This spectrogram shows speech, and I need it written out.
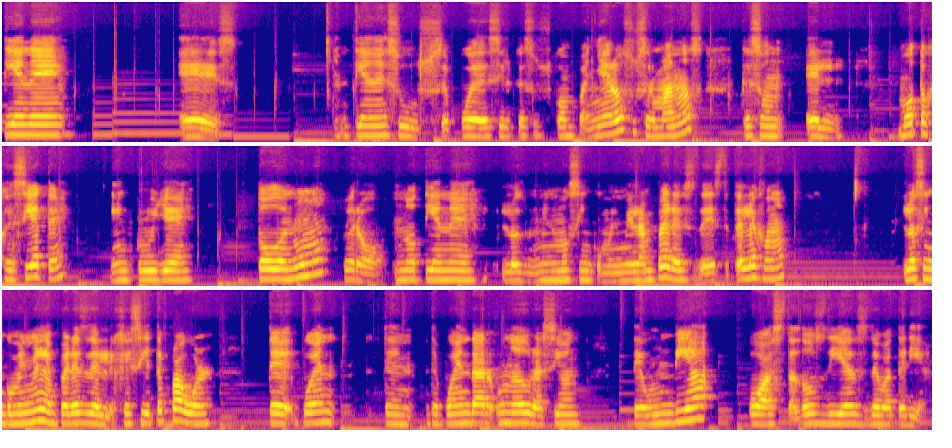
tiene es, tiene sus, se puede decir que sus compañeros, sus hermanos, que son el Moto G7, incluye todo en uno, pero no tiene los mismos 5000 mAh de este teléfono. Los 5000 mAh del G7 Power te pueden, te pueden dar una duración de un día o hasta dos días de batería.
